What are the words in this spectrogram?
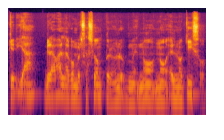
Quería grabar la conversación, pero él no quiso.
